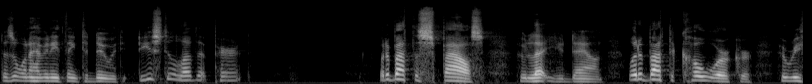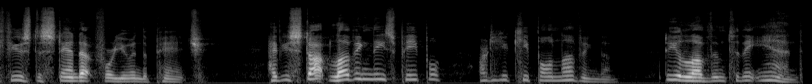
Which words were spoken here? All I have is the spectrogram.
Doesn't want to have anything to do with you. Do you still love that parent? What about the spouse who let you down? What about the coworker who refused to stand up for you in the pinch? Have you stopped loving these people or do you keep on loving them? Do you love them to the end?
